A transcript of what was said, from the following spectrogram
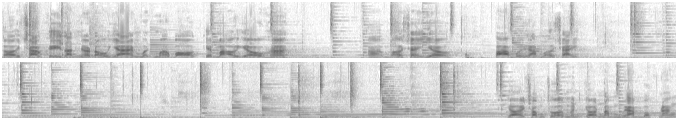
Rồi, sau khi đánh nó độ dai mình mới bỏ cái mỡ vô ha. Rồi mỡ xay vô 30g mỡ xay. Rồi, xong xuôi mình cho 5g bột năng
